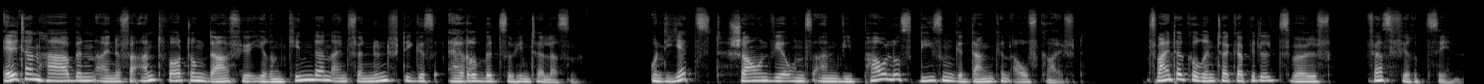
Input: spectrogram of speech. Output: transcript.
Eltern haben eine Verantwortung dafür, ihren Kindern ein vernünftiges Erbe zu hinterlassen. Und jetzt schauen wir uns an, wie Paulus diesen Gedanken aufgreift. 2. Korinther Kapitel 12, Vers 14.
